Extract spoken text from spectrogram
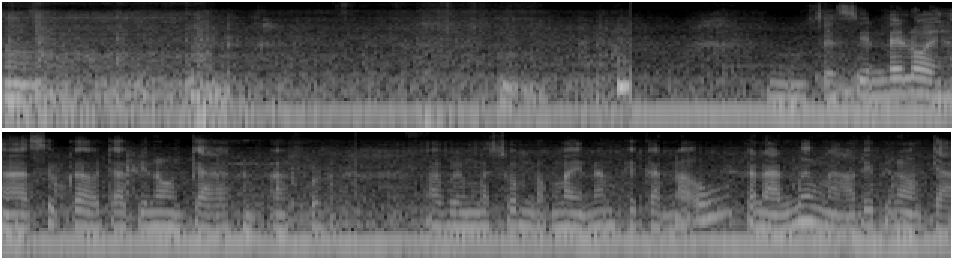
อืมอืมอืมเสร็จสิ้นได้ร้อยห้าสิบเก้าจ้ะพี่น้องจ๋าอะมาเบิ่งมาชมดอกไม้น้ำคือกันเนาะโอ้ขนาดเมืองหนาวเด้พี่น้องจ๋า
